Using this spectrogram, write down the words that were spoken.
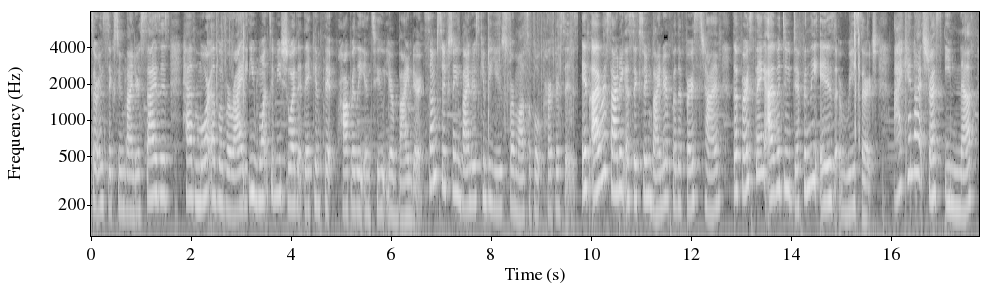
certain six ring binder sizes have more of a variety. You want to be sure that they can fit properly into your binder. Some six ring binders can be used for multiple purposes. If I were starting a six ring binder for the first time, the first thing I would do differently is research. I cannot stress enough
